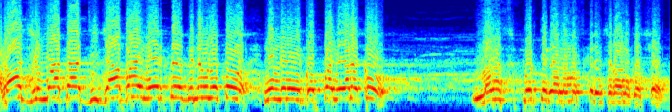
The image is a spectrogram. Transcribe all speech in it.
రాజ్ జిజాబాయి నేర్పిన విలువలతో నిన్న ఈ గొప్ప నేలకు మనస్ఫూర్తిగా నమస్కరించడానికి వచ్చాను.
